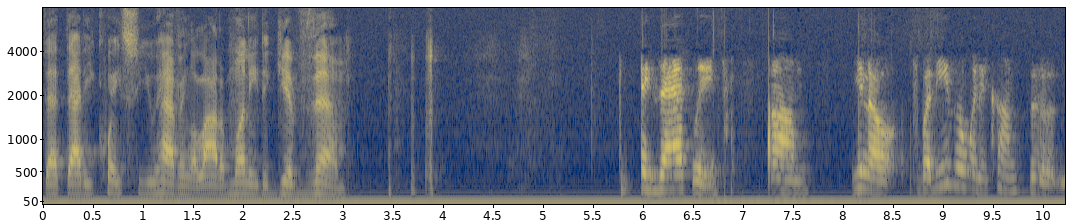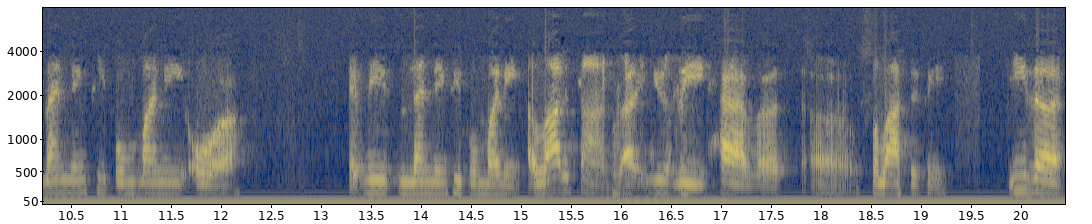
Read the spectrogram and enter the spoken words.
that that equates to you having a lot of money to give them exactly um, you know but even when it comes to lending people money or me lending people money a lot of times i usually have a, a philosophy either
